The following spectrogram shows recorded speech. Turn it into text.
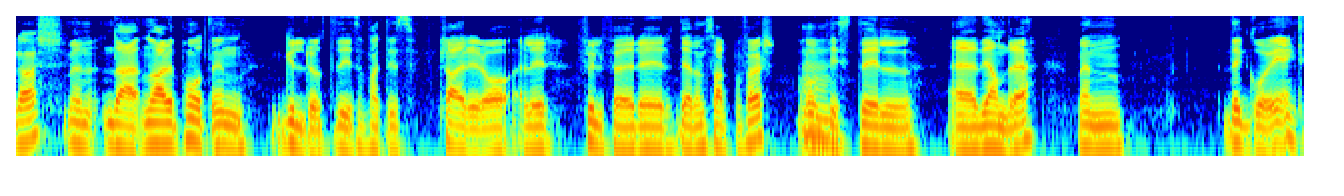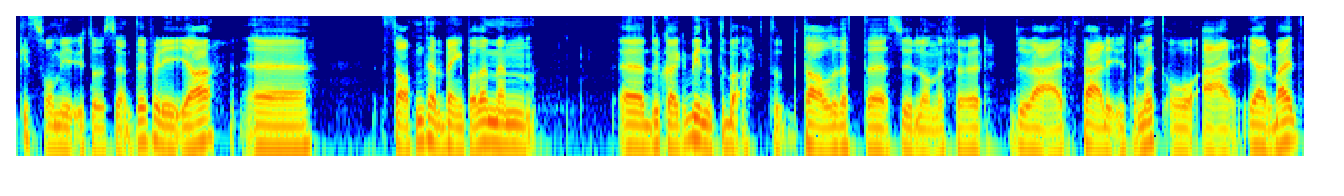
Lars? Men det er, nå er det på en måte en gulrot til de som faktisk klarer å Eller fullfører det de starter på først, og Mm. piss til eh, de andre. Men det går jo egentlig ikke så mye utover studenter, fordi ja, eh, staten tjener penger på det, men du kan ikke begynne å betale dette studielånet før du er ferdig utdannet og er i arbeid.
